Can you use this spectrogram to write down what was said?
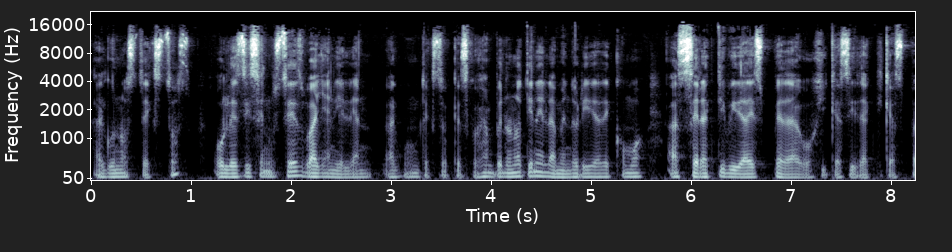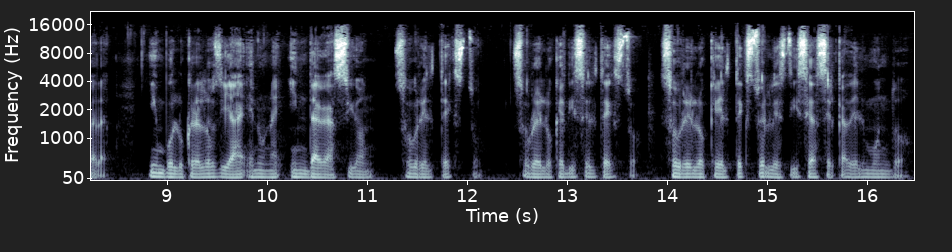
algunos textos, o les dicen ustedes vayan y lean algún texto que escojan, pero no tienen la menor idea de cómo hacer actividades pedagógicas didácticas para involucrarlos ya en una indagación sobre el texto, sobre lo que dice el texto, sobre lo que el texto les dice acerca del mundo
